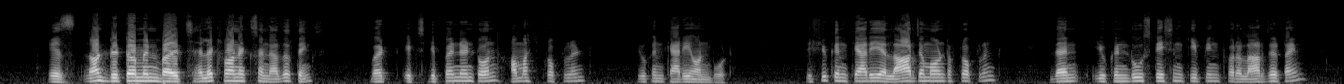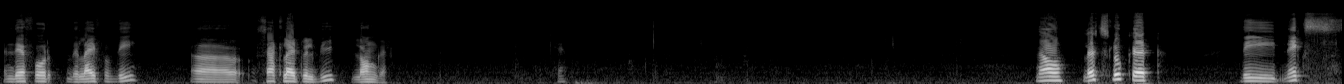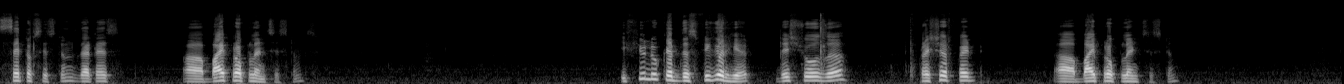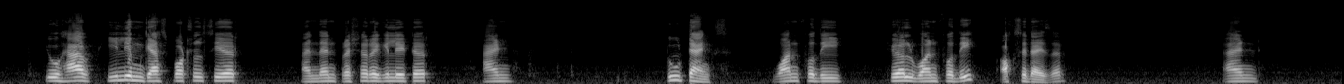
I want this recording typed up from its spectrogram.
is not determined by its electronics and other things, but it is dependent on how much propellant you can carry on board. If you can carry a large amount of propellant, then you can do station keeping for a larger time and therefore, the life of the uh, satellite will be longer. Now, let us look at the next set of systems that is uh, bipropellant systems. If you look at this figure here, this shows a pressure fed uh, bipropellant system you have helium gas bottles here and then pressure regulator and two tanks one for the fuel one for the oxidizer and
